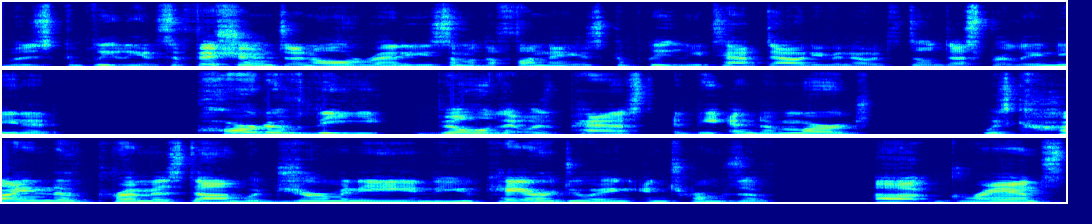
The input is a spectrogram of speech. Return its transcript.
was completely insufficient, and already some of the funding is completely tapped out, even though it's still desperately needed. Part of the bill that was passed at the end of March was kind of premised on what Germany and the UK are doing in terms of uh, grants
